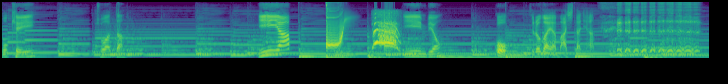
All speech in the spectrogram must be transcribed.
오케이. 좋았다. 이얍. 이인병 꼭 들어가야 맛이다냐.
